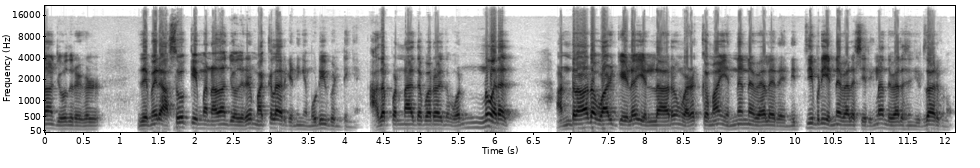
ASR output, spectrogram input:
தான் ஜோதிடர்கள். இதேமாரி மாதிரி பண்ணால் தான் ஜோதிடர் மக்களாக இருக்க நீங்கள் முடிவு பண்ணிட்டீங்க. அதை பண்ணாத பரவாயில்ல ஒன்றும் வராது. அன்றாட வாழ்க்கையில் எல்லாரும் வழக்கமாக என்னென்ன வேலை நித்தியப்படி என்ன வேலை செய்கிறீங்களோ அந்த வேலை செஞ்சுட்டு தான் இருக்கணும்.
